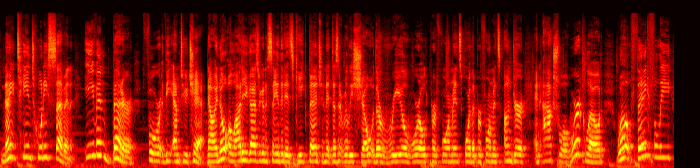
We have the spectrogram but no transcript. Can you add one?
1927, even better for the M2 chip. Now, I know a lot of you guys are gonna say that it's Geekbench and it doesn't really show the real world performance or the performance under an actual workload. Well, thankfully,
